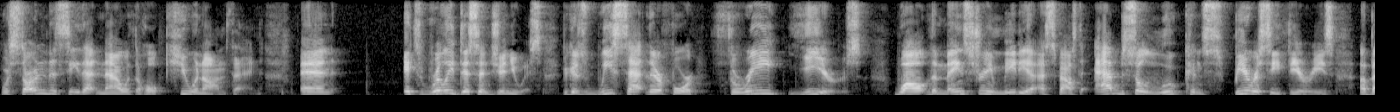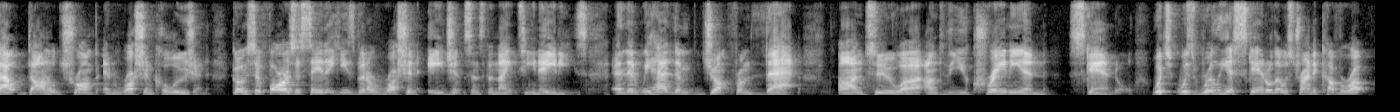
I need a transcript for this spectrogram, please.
We're starting to see that now with the whole QAnon thing, and it's really disingenuous because we sat there for three years while the mainstream media espoused absolute conspiracy theories about Donald Trump and Russian collusion, going so far as to say that he's been a Russian agent since the 1980s. And then we had them jump from that onto uh, onto the Ukrainian scandal, which was really a scandal that was trying to cover up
